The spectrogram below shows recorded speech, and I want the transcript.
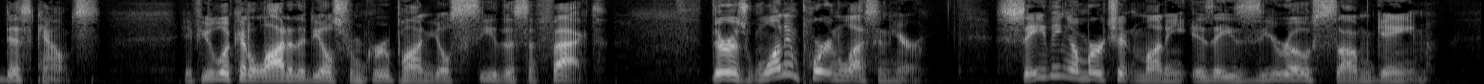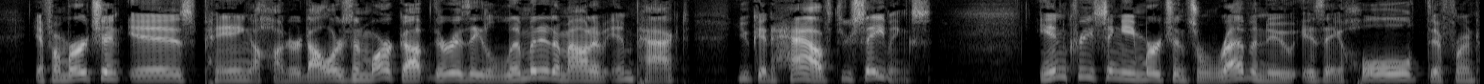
discounts. If you look at a lot of the deals from Groupon, you'll see this effect. There is one important lesson here saving a merchant money is a zero sum game. If a merchant is paying $100 in markup, there is a limited amount of impact you can have through savings. Increasing a merchant's revenue is a whole different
